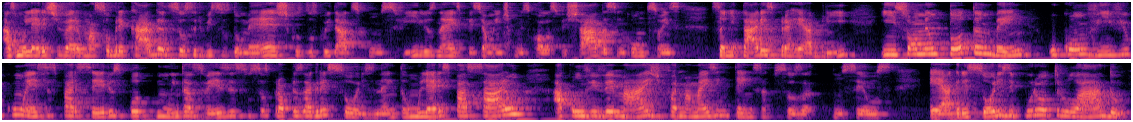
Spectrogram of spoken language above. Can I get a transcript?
as mulheres tiveram uma sobrecarga dos seus serviços domésticos, dos cuidados com os filhos, né, especialmente com escolas fechadas, sem condições sanitárias para reabrir, e isso aumentou também o convívio com esses parceiros, muitas vezes os seus próprios agressores, né? Então, mulheres passaram a conviver mais, de forma mais intensa com seus, com seus é, agressores, e por outro lado,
